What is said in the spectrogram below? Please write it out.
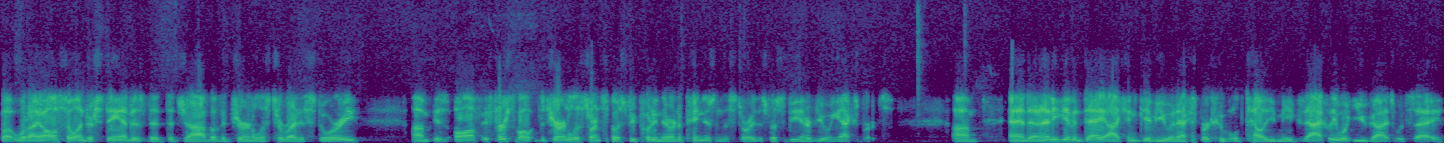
But what I also understand is that the job of a journalist to write a story um, is off. First of all, the journalists aren't supposed to be putting their own opinions in the story. They're supposed to be interviewing experts. Um, and on any given day, I can give you an expert who will tell you me exactly what you guys would say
